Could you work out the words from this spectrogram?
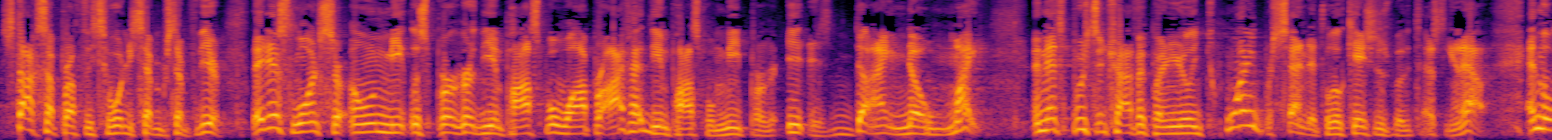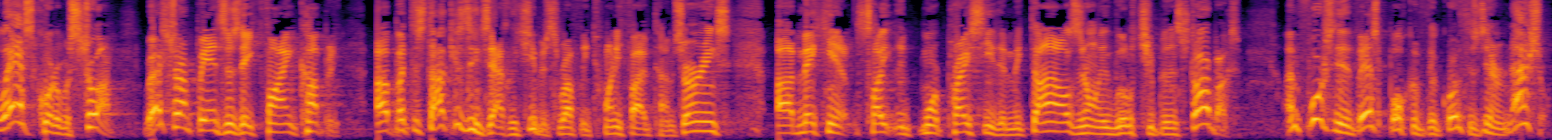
stock's up roughly 47% for the year. They just launched their own meatless burger, the Impossible Whopper. I've had the Impossible Meat Burger. It is dynamite. And that's boosted traffic by nearly 20% at the locations where they're testing it out. And the last quarter was strong. Restaurant Brands is a fine company. Uh, but the stock isn't exactly cheap. It's roughly 25 times earnings, uh, making it slightly more pricey than McDonald's and only a little cheaper than Starbucks. Unfortunately, the vast bulk of their growth is international,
